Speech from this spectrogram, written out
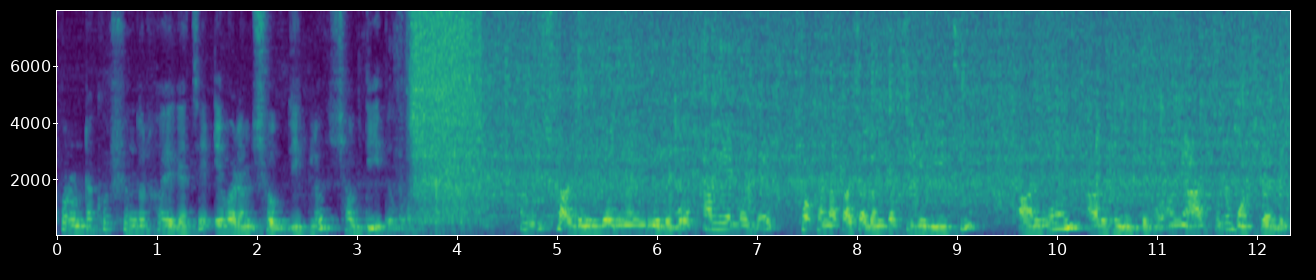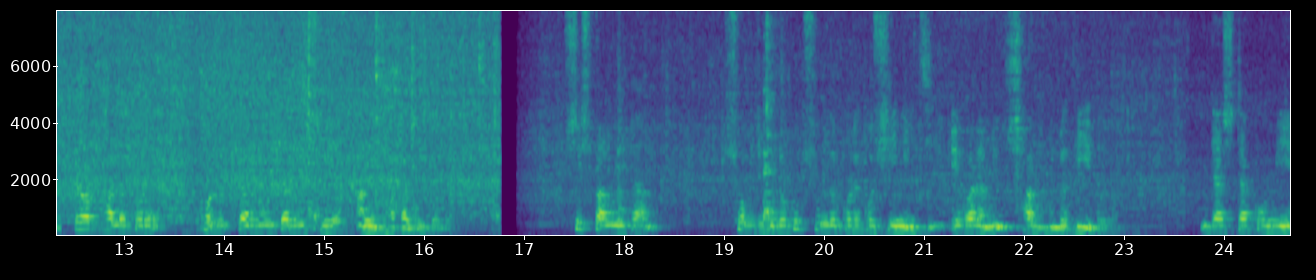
ফোড়নটা খুব সুন্দর হয়ে গেছে। এবার আমি সবজিগুলো সব দিয়ে দেবো। আমি স্বাদ অনুযায়ী নুন দিয়ে দেবো। আমি এর মধ্যে ছখানা কাঁচা লঙ্কা চিড়ে দিয়েছি আর নুন আর হলুদ দেবো। আমি আর কোনো মশলা দেবো এবার ভালো করে হলুদটা, নুনটা মিশিয়ে আমি ঢাকা দিয়ে দেবো। শেষ পালনটা সবজিগুলো খুব সুন্দর করে কষিয়ে নিয়েছি। এবার আমি শাকগুলো দিয়ে দেবো। গ্যাসটা কমিয়ে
